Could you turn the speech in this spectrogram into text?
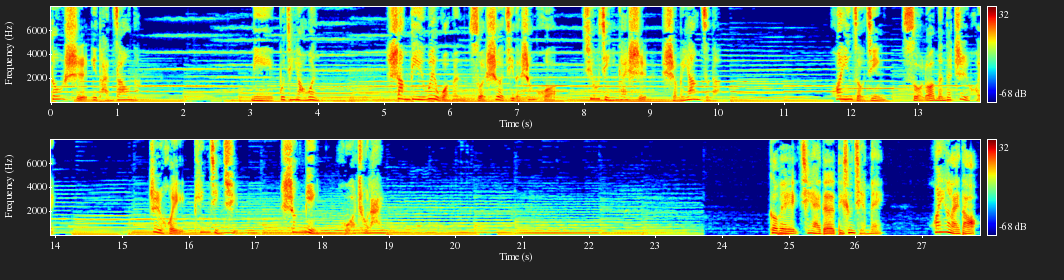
都是一团糟呢？你不禁要问：上帝为我们所设计的生活究竟应该是什么样子呢？欢迎走进所罗门的智慧。智慧听进去，生命活出来。各位亲爱的弟兄姐妹，欢迎来到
